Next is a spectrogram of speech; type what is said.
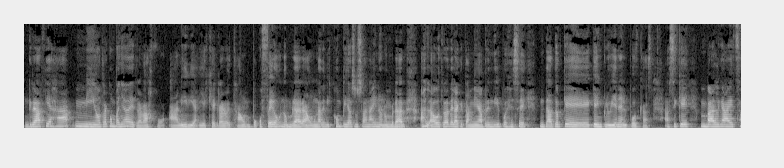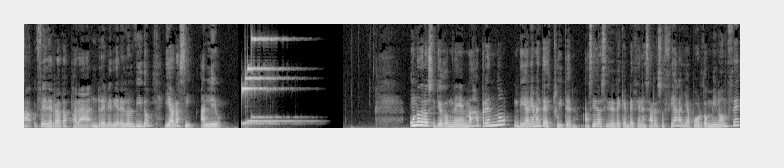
gracias a mi otra compañera de trabajo, a Lidia. Y es que, claro, está un poco feo nombrar a una de mis compis, a Susana, y no nombrar a la otra de la que también aprendí pues ese dato que, que incluí en el podcast. Así que valga esta fe de ratas para remediar el olvido. Y ahora sí, al lío. Uno de los sitios donde más aprendo diariamente es Twitter. Ha sido así desde que empecé en esa red social, allá por 2011,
